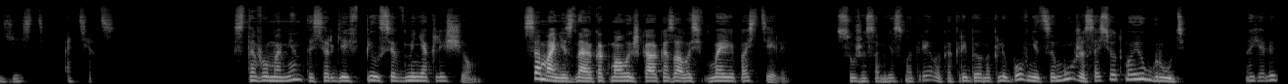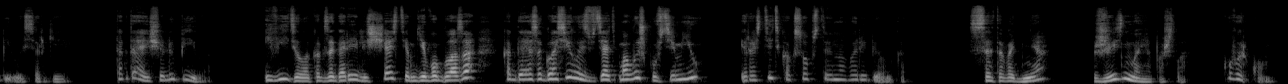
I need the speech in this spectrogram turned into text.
есть отец. С того момента Сергей впился в меня клещом. Сама не знаю, как малышка оказалась в моей постели. С ужасом я смотрела, как ребенок любовницы мужа сосет мою грудь. Но я любила Сергея. Тогда еще любила. И видела, как загорелись счастьем его глаза, когда я согласилась взять малышку в семью и растить как собственного ребенка. С этого дня жизнь моя пошла кувырком.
